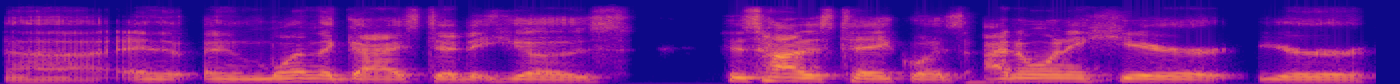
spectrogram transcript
Uh and, and one of the guys did it. He goes, his hottest take was, I don't want to hear your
